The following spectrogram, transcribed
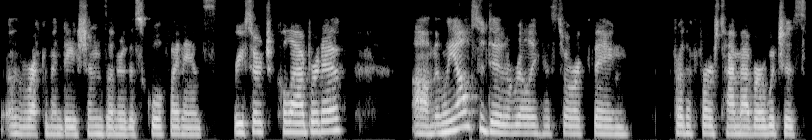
the recommendations under the School Finance Research Collaborative. Um, and we also did a really historic thing for the first time ever, which is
